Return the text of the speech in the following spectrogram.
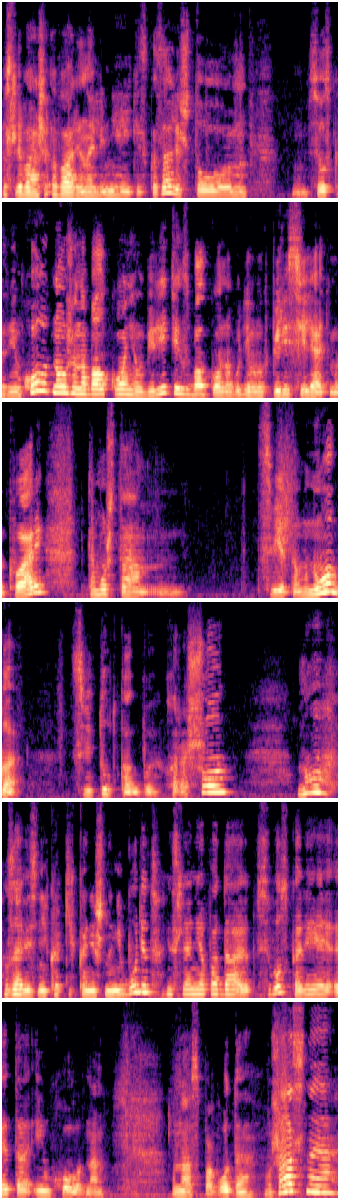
после вареной линейки. Сказали, что все, скорее, им холодно уже на балконе, уберите их с балкона, будем их переселять мы к Варе, потому что цвета много, цветут как бы хорошо, но завязей никаких, конечно, не будет, если они опадают. Всего скорее это им холодно. У нас погода ужасная.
